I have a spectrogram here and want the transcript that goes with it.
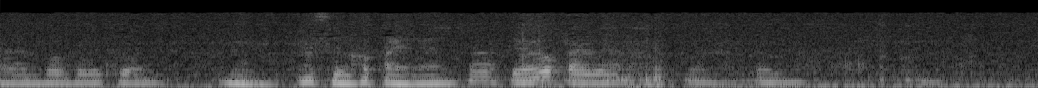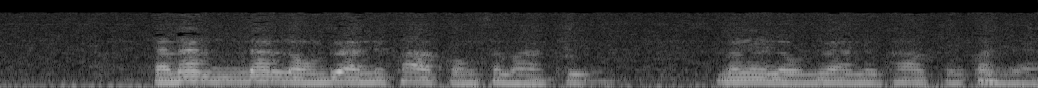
งานพอสมควรแล้วเสือเข้าไปแล้วเสือเข้าไปแล้วแต่นั่นนั่นลงด้วยอนุภาพของสมาธิไม่ได้ลงด้วยอนุภาพของปัญญา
